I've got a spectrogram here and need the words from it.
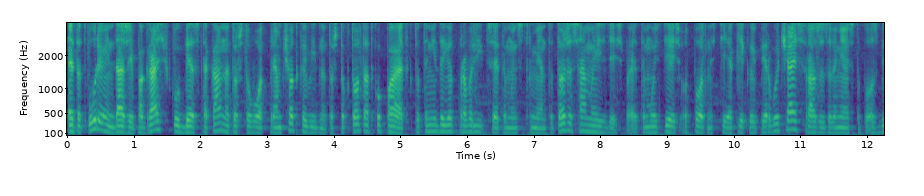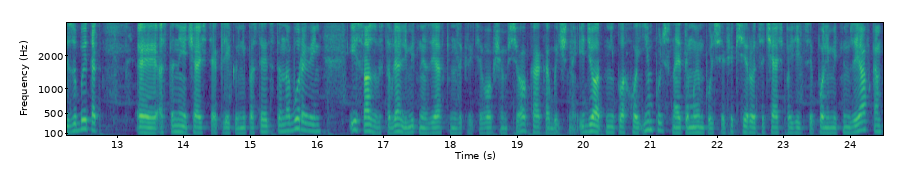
этот уровень даже и по графику без стакана, то что вот прям четко видно, то что кто-то откупает, кто-то не дает провалиться этому инструменту. То же самое и здесь, поэтому здесь от плотности я кликаю первую часть, сразу загоняю стоп-лосс без убыток, э, остальные части я кликаю непосредственно в уровень и сразу выставляю лимитные заявки на закрытие. В общем, все как обычно. Идет неплохой импульс, на этом импульсе фиксируется часть позиции по лимитным заявкам,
